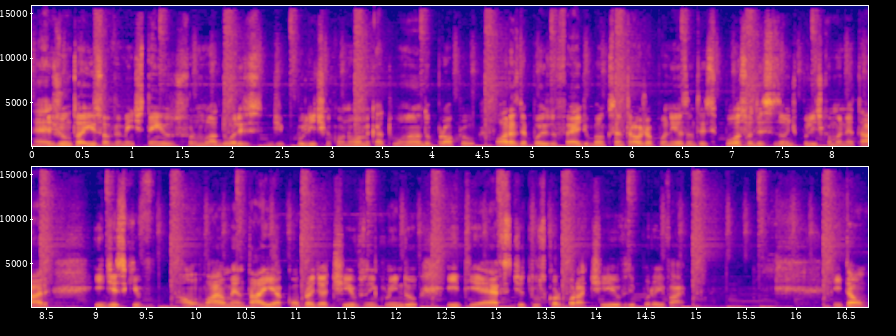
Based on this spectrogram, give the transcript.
É, junto a isso, obviamente, tem os formuladores de política econômica atuando. O próprio, horas depois do Fed, o Banco Central japonês antecipou sua decisão de política monetária e disse que vai aumentar a compra de ativos, incluindo ETFs, títulos corporativos e por aí vai. Então,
